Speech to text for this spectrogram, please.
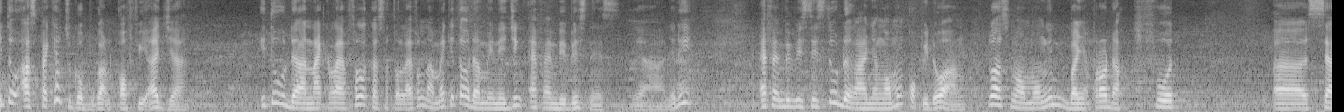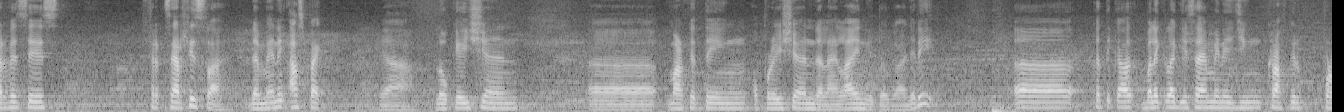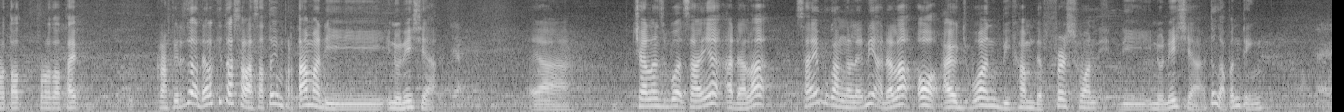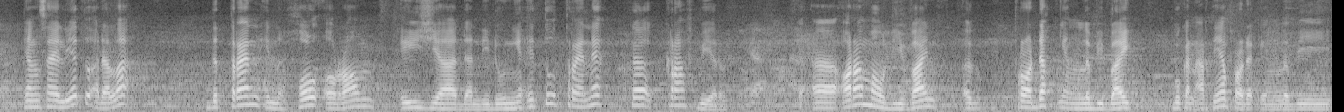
itu aspeknya juga bukan coffee aja. Itu udah naik level ke satu level namanya kita udah managing F&B business. Ya jadi F&B business itu udah gak hanya ngomong kopi doang. Lo harus ngomongin banyak produk food uh, services service lah dan many aspek ya location uh, marketing operation dan lain-lain gitu kan. Jadi uh, ketika balik lagi saya managing craft beer proto- prototype craft beer itu adalah kita salah satu yang pertama di Indonesia. Ya. Challenge buat saya adalah saya bukan ngeliat ini adalah oh I want become the first one di Indonesia. Itu nggak penting. Yang saya lihat tuh adalah the trend in the whole around Asia dan di dunia itu trennya ke craft beer. Eh, orang mau divine eh, produk yang lebih baik bukan artinya produk yang lebih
